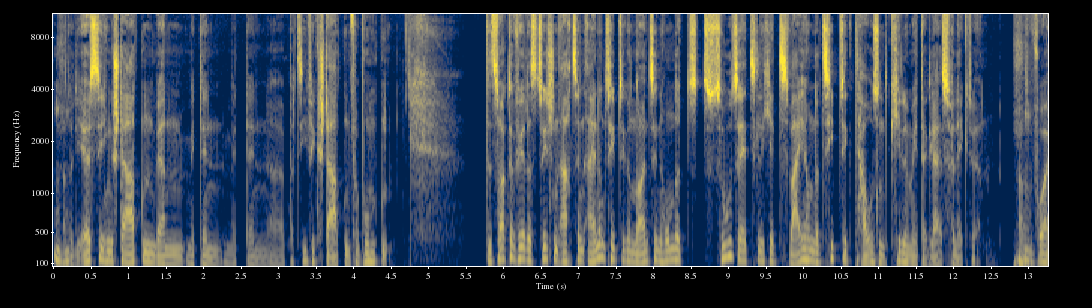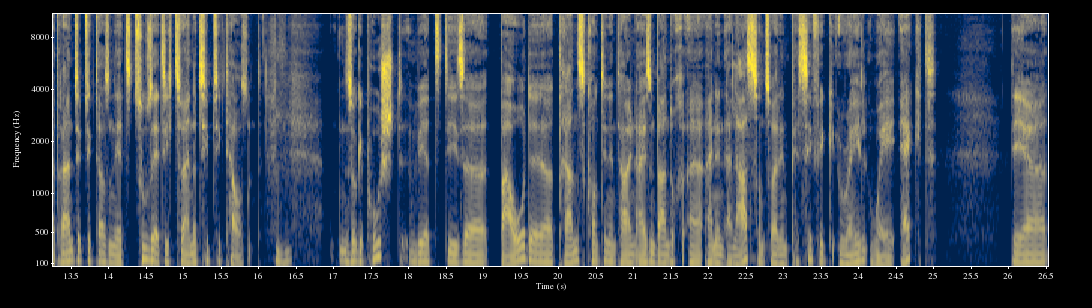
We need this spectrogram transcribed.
Mhm. Also die östlichen Staaten werden mit den, mit den äh, Pazifikstaaten verbunden. Das sorgt dafür, dass zwischen 1871 und 1900 zusätzliche 270.000 Kilometer Gleis verlegt werden. Also Mhm. vorher 73.000, jetzt zusätzlich 270.000 Mhm. So gepusht wird dieser Bau der transkontinentalen Eisenbahn durch äh, einen Erlass, und zwar den Pacific Railway Act, der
